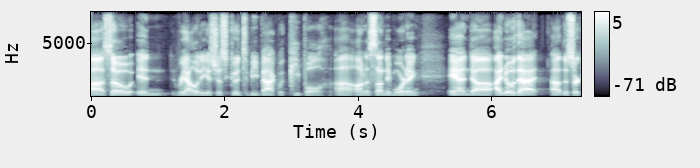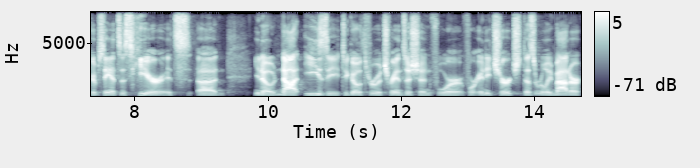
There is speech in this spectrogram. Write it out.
Uh, so, in reality, it's just good to be back with people uh, on a Sunday morning. And uh, I know that uh, the circumstances here, it's uh, you know not easy to go through a transition for for any church. It doesn't really matter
